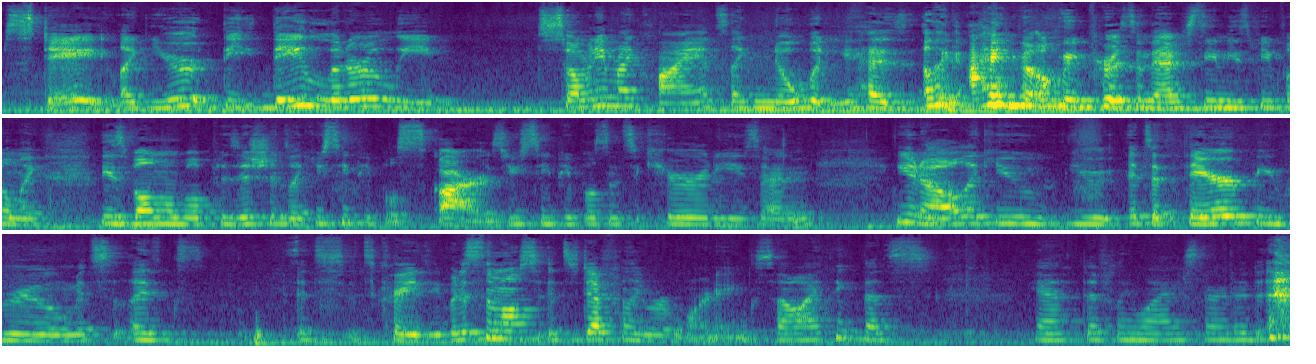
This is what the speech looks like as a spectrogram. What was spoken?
state. Like you're the, they literally so many of my clients, like nobody has like I'm the only person that I've seen these people in like these vulnerable positions. Like you see people's scars, you see people's insecurities and you know, like you you it's a therapy room. It's it's it's it's crazy, but it's the most it's definitely rewarding. So I think that's yeah, definitely why I started.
